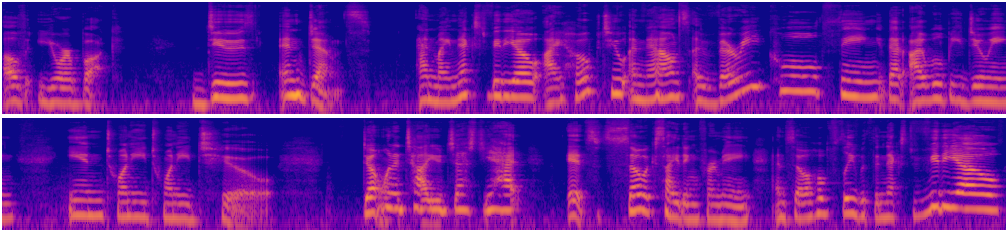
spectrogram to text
of your book, do's and don'ts. And my next video, I hope to announce a very cool thing that I will be doing in 2022. Don't want to tell you just yet. It's so exciting for me. And so hopefully with the next video,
